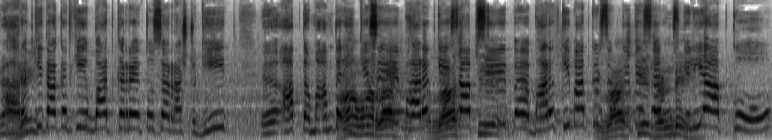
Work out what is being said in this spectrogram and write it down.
भारत की ताकत की बात कर रहे हैं तो सर राष्ट्रगीत आप तमाम हाँ, तरीके से भारत के हिसाब से भारत की बात कर सकते थे सर? उसके लिए आपको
